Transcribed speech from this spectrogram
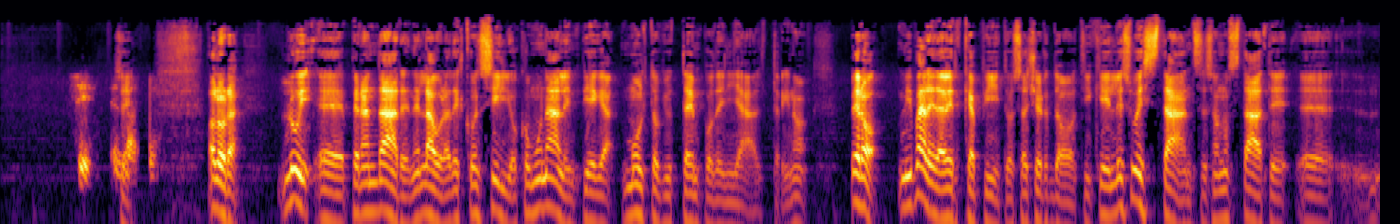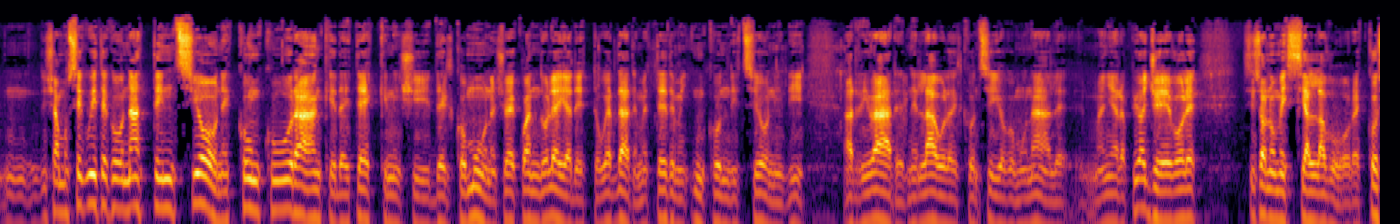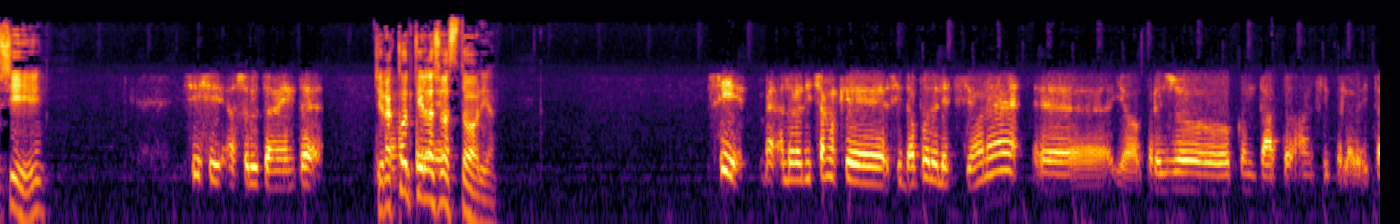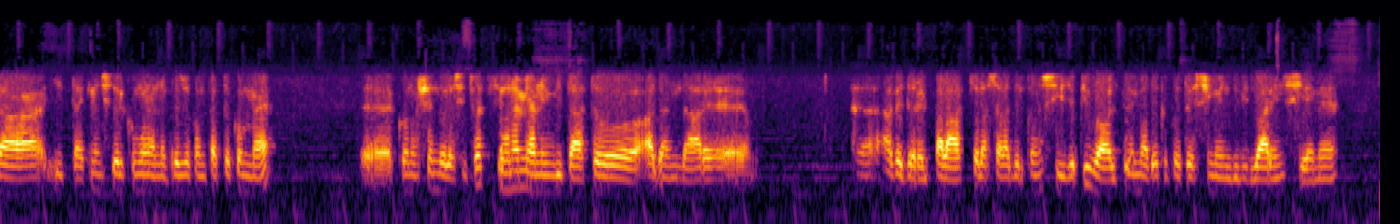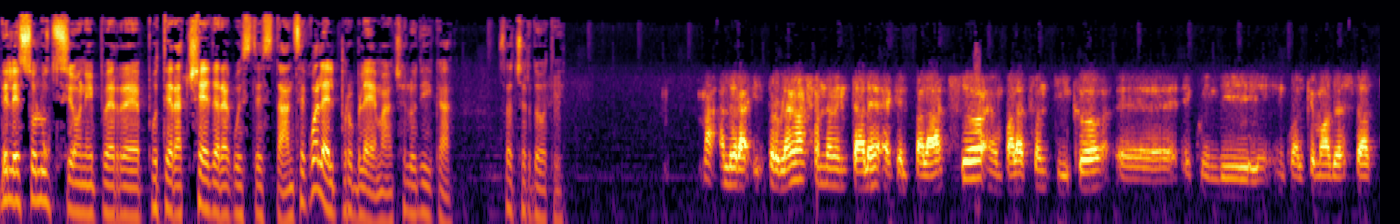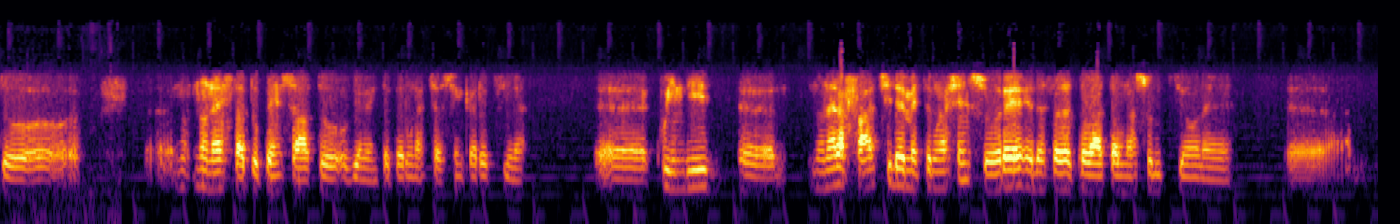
Sì, esatto. Sì. Allora, lui eh, per andare nell'aula del consiglio comunale impiega molto più tempo degli altri, no? Però mi pare di aver capito, sacerdoti, che le sue istanze sono state eh, diciamo, seguite con attenzione e con cura anche dai tecnici del comune, cioè quando lei ha detto guardate mettetemi in condizioni di arrivare nell'aula del Consiglio Comunale in maniera più agevole, si sono messi al lavoro. È così? Sì, sì, assolutamente. Ci racconti la sua storia? Sì, Beh, allora diciamo che sì, dopo l'elezione eh, io ho preso contatto, anzi per la verità i tecnici del comune hanno preso contatto con me eh, conoscendo la situazione, mi hanno invitato ad andare eh, a vedere il palazzo, la sala del consiglio più volte in modo che potessimo individuare insieme delle soluzioni per poter accedere a queste stanze. Qual è il problema? Ce lo dica, sacerdoti. Ma allora il problema fondamentale è che il palazzo è un palazzo antico eh, e quindi in qualche modo è stato, eh, non è stato pensato ovviamente per un accesso in carrozzina. Eh, quindi eh, non era facile mettere un ascensore ed è stata trovata una soluzione eh,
